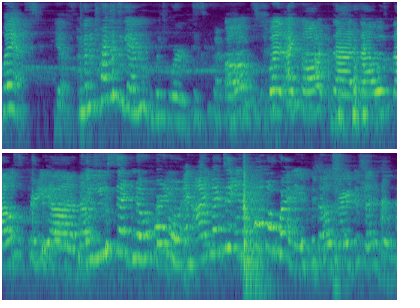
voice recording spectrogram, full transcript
Lance, Yes. I'm gonna try this again with words. Oh, but I thought that that was that was pretty uh that But was, you said no homo, and I meant it in a homo way. that was very definitive.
